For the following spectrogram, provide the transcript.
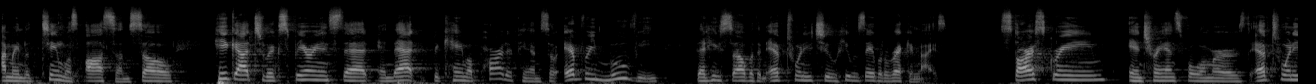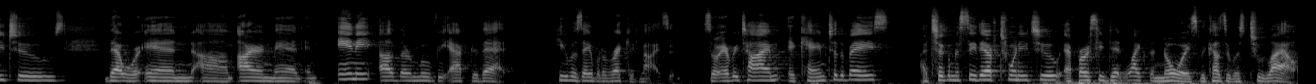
I mean, the team was awesome. So he got to experience that, and that became a part of him. So every movie that he saw with an F 22, he was able to recognize. Starscream and Transformers, F 22s that were in um, Iron Man, and any other movie after that, he was able to recognize it. So every time it came to the base, I took him to see the F 22. At first, he didn't like the noise because it was too loud.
